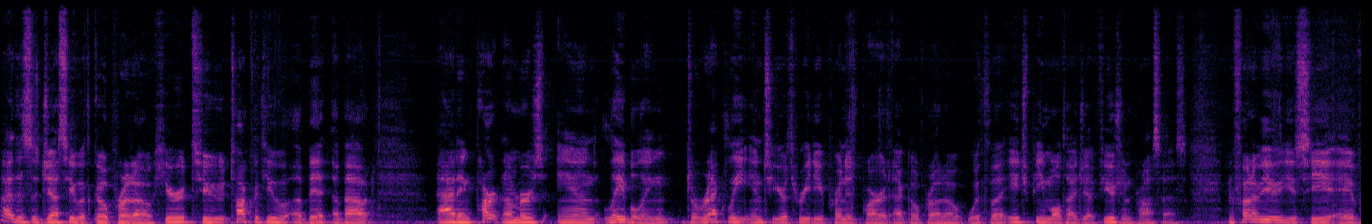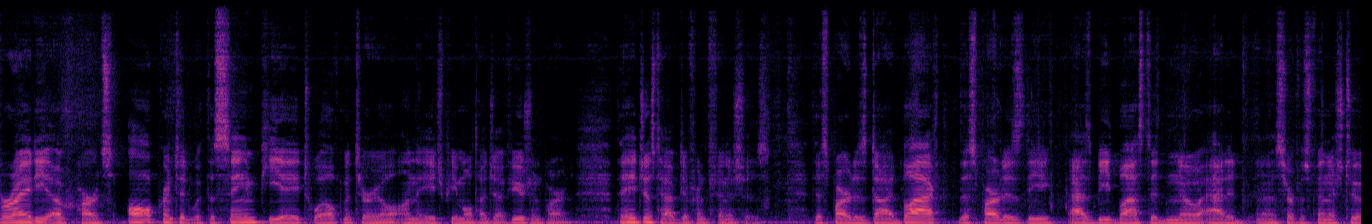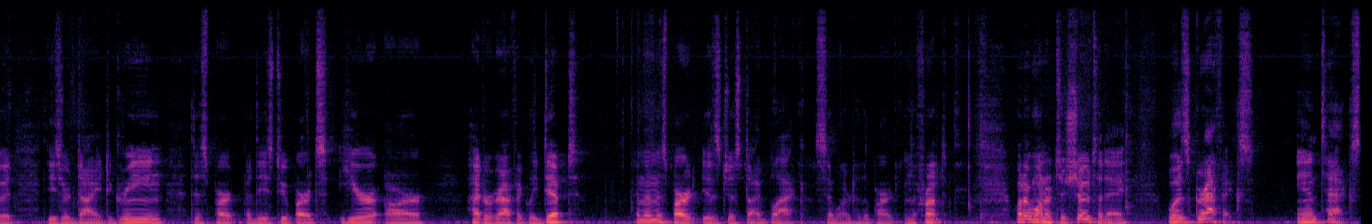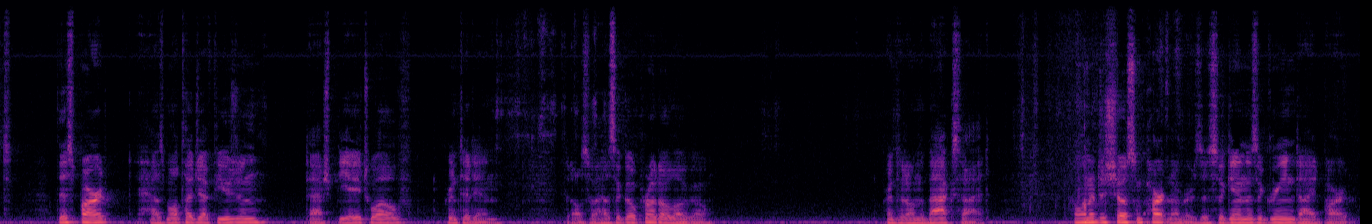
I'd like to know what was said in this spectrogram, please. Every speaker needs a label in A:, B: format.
A: Hi, this is Jesse with GoProto here to talk with you a bit about adding part numbers and labeling directly into your 3D printed part at GoProto with the HP Multi-Jet Fusion process. In front of you, you see a variety of parts all printed with the same PA12 material on the HP Multi-Jet Fusion part. They just have different finishes. This part is dyed black. This part is the as bead blasted, no added uh, surface finish to it. These are dyed green. This part, these two parts here are hydrographically dipped. And then this part is just dyed black, similar to the part in the front. What I wanted to show today was graphics and text. This part has Multi-Jet Fusion PA12 printed in. It also has a GoProto logo printed on the back side. I wanted to show some part numbers. This again is a green dyed part.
